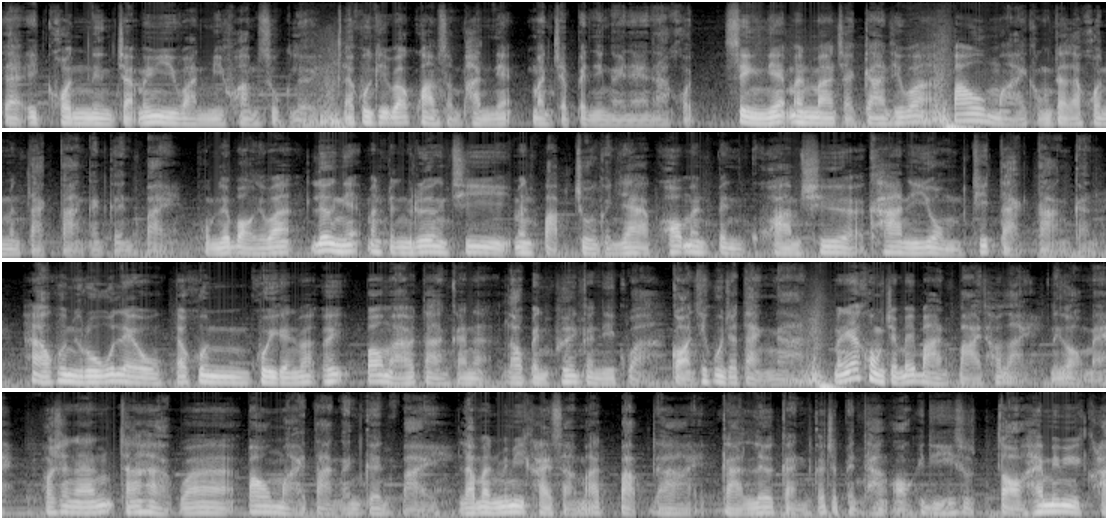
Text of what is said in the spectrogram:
แต่อีกคนหนึ่งจะไม่มีวันมีความสุขเลย แล้วคุณคิดว่าความสัมพันธ์เนี้ยมันจะเป็นยังไงในอนาคต สิ่งเนี้ยมันมาจากการที่ว่าเป้าหมายของแต่ละคนมันแตกต่างกันเกินไป ผมเลยบอกเลยว่าเรื่องเนี้ยมันเป็นเรื่องที่มันปรับจูนกันยาก เพราะมันเป็นความเชื่อค่านิยมที่แตกต่างกันหากคุณรู้เร็ว แล้วคุณคุยกันว่าเอ้ยเป้าหมายเราต่างกันอะเราเป็นเพื่อนกันดีกว่า ก่อนที่คุณจะแต่งงาน มันก็คงจะไม่บานปลายเท่าไหร่นึกออกไหมเพราะฉะนั้นถ้าหากว่าเป้าหมายต่างกันเกินไป แล้วมันไม่มีใครสามารถปรับได้ได้ การเลิกกันก็จะเป็นทางออกที่ดีที่สุด ต่อให้ไม่มีใคร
